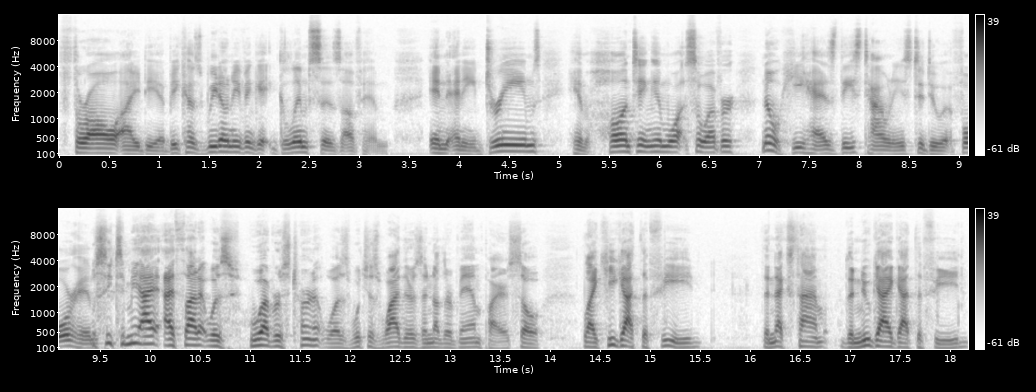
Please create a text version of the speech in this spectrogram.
thrall idea because we don't even get glimpses of him in any dreams, him haunting him whatsoever. No, he has these townies to do it for him. Well, see, to me, I, I thought it was whoever's turn it was, which is why there's another vampire. So, like, he got the feed. The next time the new guy got the feed,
